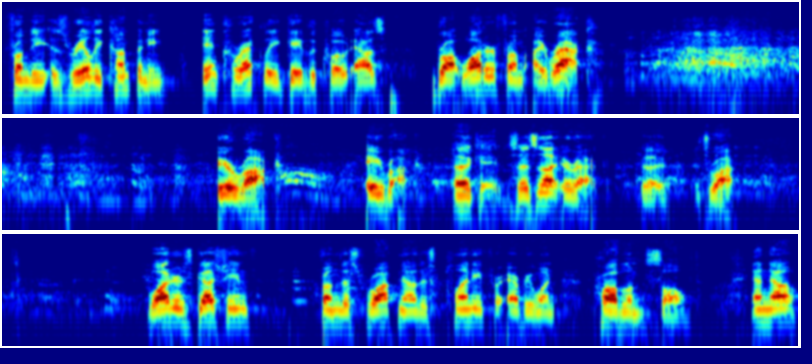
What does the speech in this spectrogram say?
from the Israeli company incorrectly gave the quote as brought water from Iraq. Iraq. Iraq. Okay, so it's not Iraq uh, it's rock. Water's gushing from this rock now. There's plenty for everyone. Problem solved. And now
